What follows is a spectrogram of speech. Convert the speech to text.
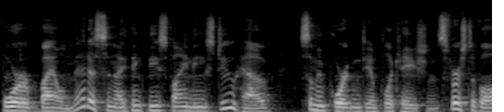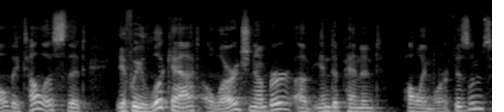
for biomedicine, I think these findings do have some important implications. First of all, they tell us that if we look at a large number of independent polymorphisms,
